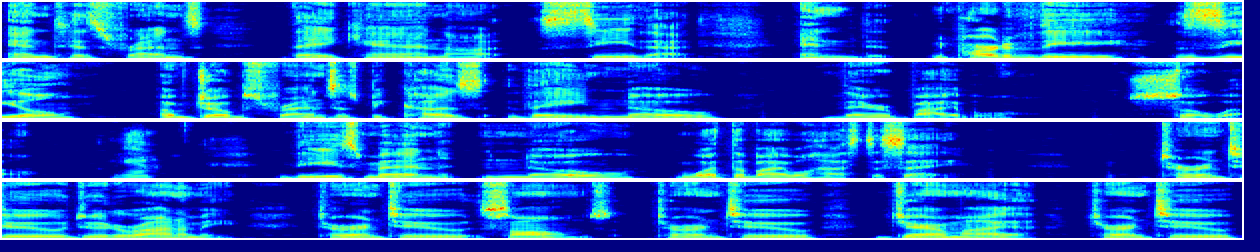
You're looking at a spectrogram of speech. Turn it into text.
And his friends, they cannot see that. And part of the zeal of Job's friends is because they know their Bible so well. Yeah. These men know what the Bible has to say. Turn to Deuteronomy, turn to Psalms, turn to Jeremiah, turn to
